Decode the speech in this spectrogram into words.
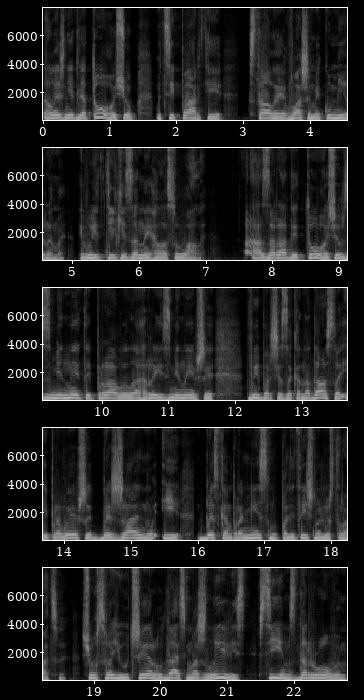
Але ж не для того, щоб ці партії стали вашими кумірами, і ви тільки за них голосували а заради того, щоб змінити правила гри, змінивши виборче законодавство і провівши безжальну і безкомпромісну політичну люстрацію, що в свою чергу дасть можливість всім здоровим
